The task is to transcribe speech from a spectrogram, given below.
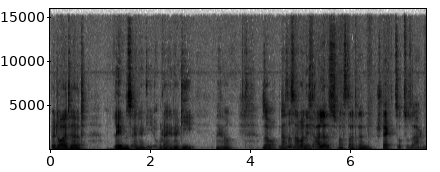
bedeutet Lebensenergie oder Energie. Ja? So, das ist aber nicht alles, was da drin steckt, sozusagen.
